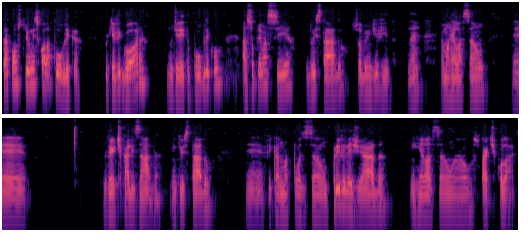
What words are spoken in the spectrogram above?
para construir uma escola pública, porque vigora no direito público a supremacia do Estado sobre o indivíduo, né? É uma relação é, verticalizada, em que o Estado é, fica numa posição privilegiada em relação aos particulares,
